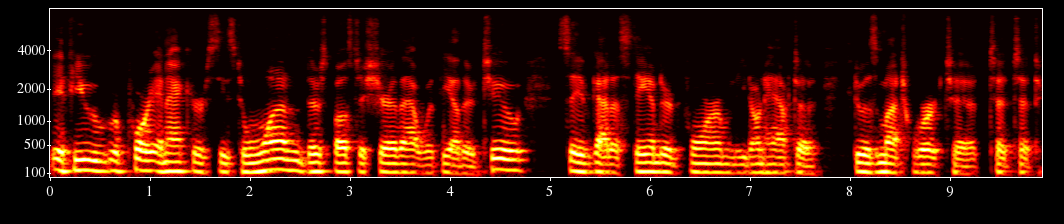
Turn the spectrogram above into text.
If you report inaccuracies to one, they're supposed to share that with the other two. So you've got a standard form. You don't have to do as much work to to to to,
